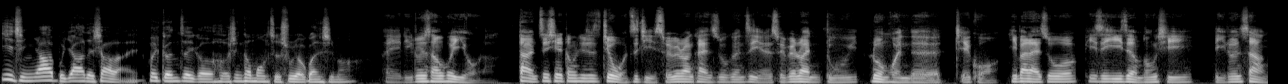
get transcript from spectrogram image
疫情压不压得下来，会跟这个核心通膨指数有关系吗？哎，理论上会有啦。但这些东西是就我自己随便乱看书，跟自己的随便乱读论文的结果。一般来说，PCE 这种东西理论上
